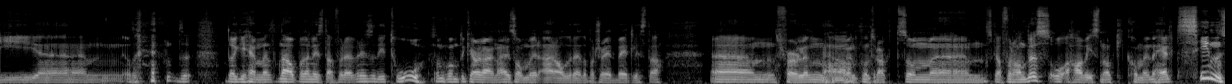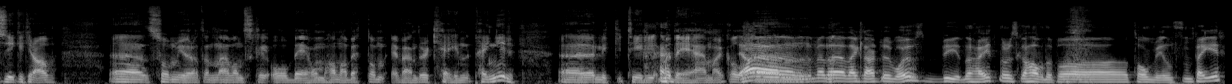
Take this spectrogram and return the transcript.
i uh, Dougie Hamilton er oppe på den lista for øvrig, så de to som kom til Carolina i sommer, er allerede på tradebate-lista. Uh, Furlan har en kontrakt som skal forhandles, og har visstnok kommet med helt sinnssyke krav. Eh, som gjør at den er vanskelig å be om. Han har bedt om Evander Kane-penger. Eh, lykke til med det, Michael. Ja, Eh, men det, det er klart, du må jo begynne høyt når du skal havne på Tom Wilson-penger.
